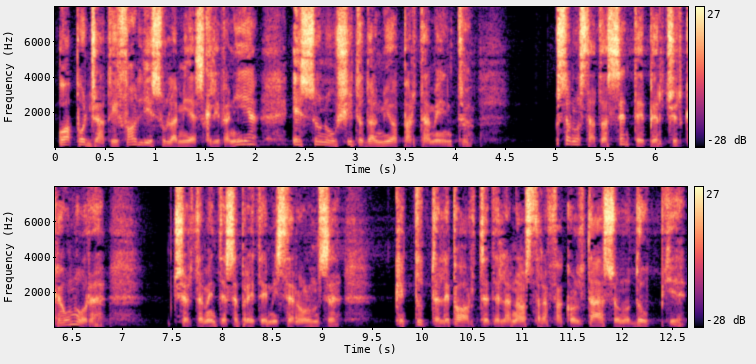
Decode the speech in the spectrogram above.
ho appoggiato i fogli sulla mia scrivania e sono uscito dal mio appartamento. Sono stato assente per circa un'ora. Certamente saprete, Mr. Holmes, che tutte le porte della nostra facoltà sono doppie.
